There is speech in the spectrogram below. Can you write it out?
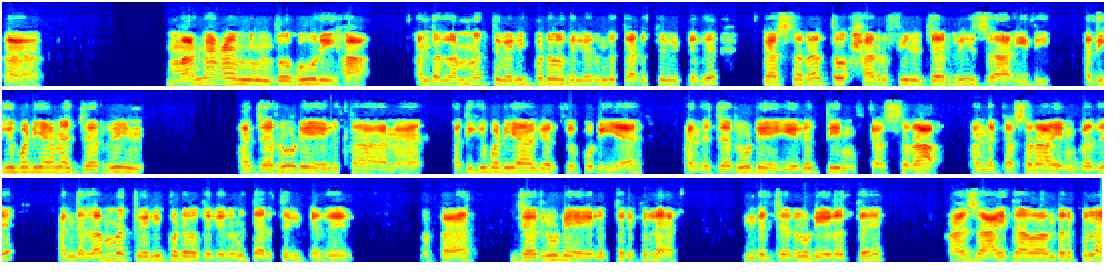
ஆஹ் மன துஹூரிஹா. அந்த லம்மத்து வெளிப்படுவதிலிருந்து தடுத்து விட்டது கசரத்து ஹர்ஃபில் ஜர்ரி ஜாயிதி. அதிகப்படியான ஜர்ரின் ஜர்ருடைய எழுத்தான அதிகப்படியாக இருக்கக்கூடிய அந்த ஜர்ருடைய எழுத்தின் கசரா அந்த கசரா என்பது அந்த லம்மத் வெளிப்படுவதிலிருந்து தடுத்து விட்டது. அப்ப ஜர்ருடைய எழுத்து இருக்குல்ல? இந்த ஜர்ருடைய எழுத்து ஜாயிதாவா வந்திருக்குல்ல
